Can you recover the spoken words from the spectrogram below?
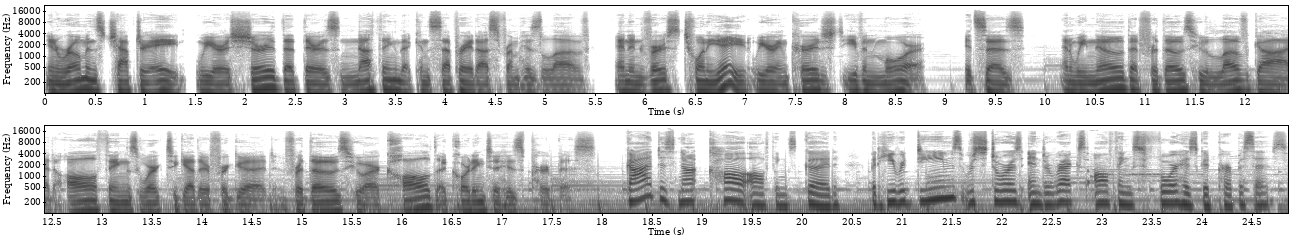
In Romans chapter 8, we are assured that there is nothing that can separate us from his love. And in verse 28, we are encouraged even more. It says, and we know that for those who love God, all things work together for good, for those who are called according to his purpose. God does not call all things good, but he redeems, restores, and directs all things for his good purposes.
